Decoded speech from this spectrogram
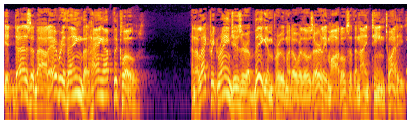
It does about everything but hang up the clothes. And electric ranges are a big improvement over those early models of the 1920s.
